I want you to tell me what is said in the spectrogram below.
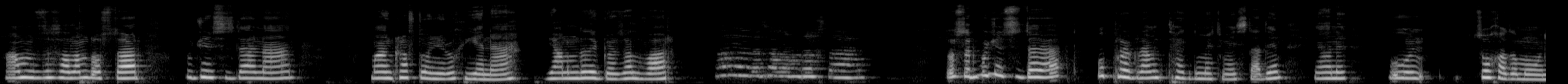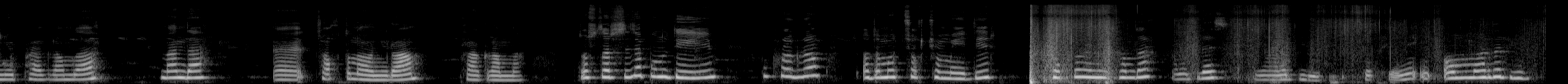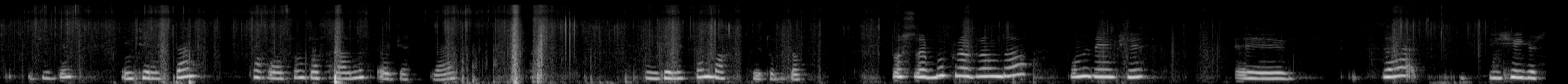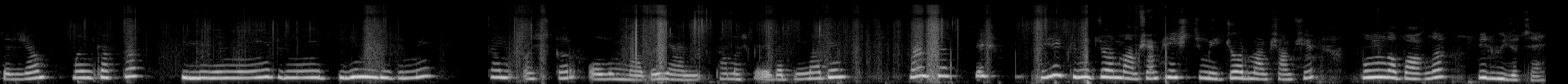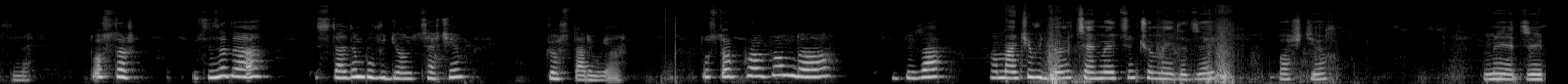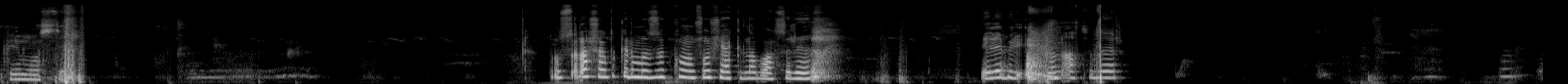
Hamınıza salam dostlar. Bugün sizlerle Minecraft oynuyoruz yine. Yanımda da Güzel var. Hamınıza salam dostlar. Dostlar bugün sizlere bu programı təqdim etmək istədim. Yəni bu çox adam oynayır proqramla. Mən də e, çoxdan oynayıram proqramla. Dostlar sizə bunu deyim. Bu proqram adama çox kömək edir. Çoxdan oynayırsam da amma biraz yəni bilirsiniz çox şeyini. Onlar da bir girdim internetten sağ olsun dostlarımız öyrətdilər. İnternetten bak YouTube'dan. Dostlar bu programda bunu diyeyim ki eee, size bir şey göstereceğim. Minecraft'ta bilinmeyi, bilinmeyi, bilim birimi tam aşkar olunmadı. Yani tam aşkar edebilmedim. Ben de hiç, hiç kimi görmemişim, hiç kimi görmemişim ki bununla bağlı bir video çəksinlər. Dostlar size de istedim bu videonu çekim göstərim yəni. Dostlar proqram da bizə həmənki videonu çəkmək üçün kömək edəcək. Başlayaq. MCP Master. Dostlar aşağıda qırmızı konsol şəklinə basırıq. Belə bir ekran açılır.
